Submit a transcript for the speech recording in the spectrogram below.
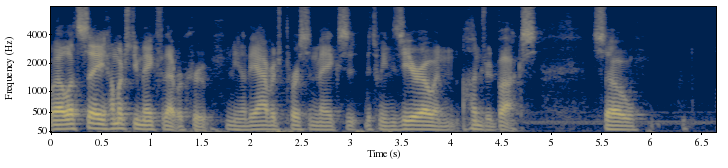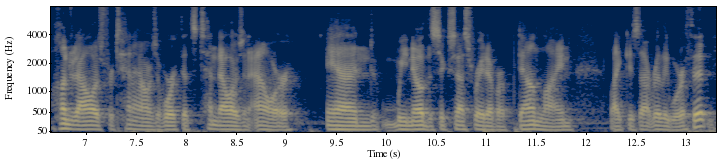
Well, let's say how much do you make for that recruit? You know, the average person makes between zero and 100 bucks. So $100 for 10 hours of work, that's $10 an hour. And we know the success rate of our downline. Like, is that really worth it?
